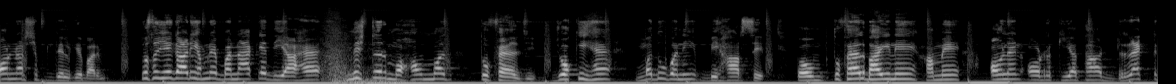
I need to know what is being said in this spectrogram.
ऑनरशिप डिटेल के बारे में। दोस्तों, ये गाड़ी हमने बना के दिया है मिस्टर मोहम्मद तुफैल जी, जो कि हैं मधुबनी बिहार से। तो तुफैल भाई ने हमें ऑनलाइन ऑर्डर किया था डायरेक्ट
